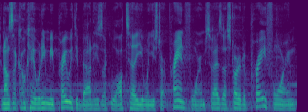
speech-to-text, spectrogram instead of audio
And I was like, Okay, what do you mean pray with you about? He's like, Well, I'll tell you when you start praying for him. So as I started to pray for him,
